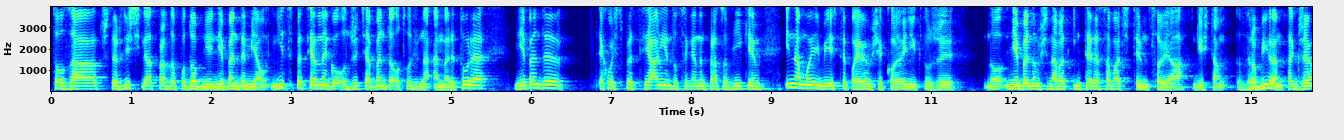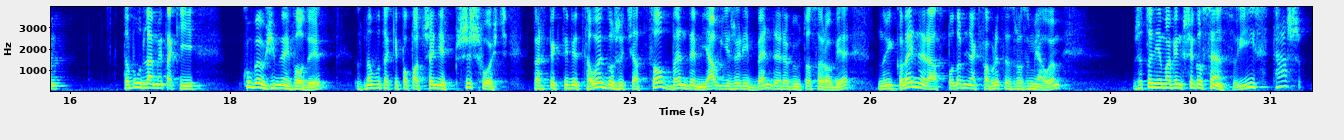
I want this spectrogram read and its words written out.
to za 40 lat prawdopodobnie nie będę miał nic specjalnego od życia, będę odchodził na emeryturę, nie będę jakoś specjalnie docenianym pracownikiem i na moje miejsce pojawią się kolejni, którzy no, nie będą się nawet interesować tym, co ja gdzieś tam zrobiłem. Także to był dla mnie taki kubeł zimnej wody, znowu takie popatrzenie w przyszłość, w perspektywie całego życia, co będę miał, jeżeli będę robił to, co robię. No i kolejny raz, podobnie jak w fabryce, zrozumiałem, że to nie ma większego sensu. I staż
